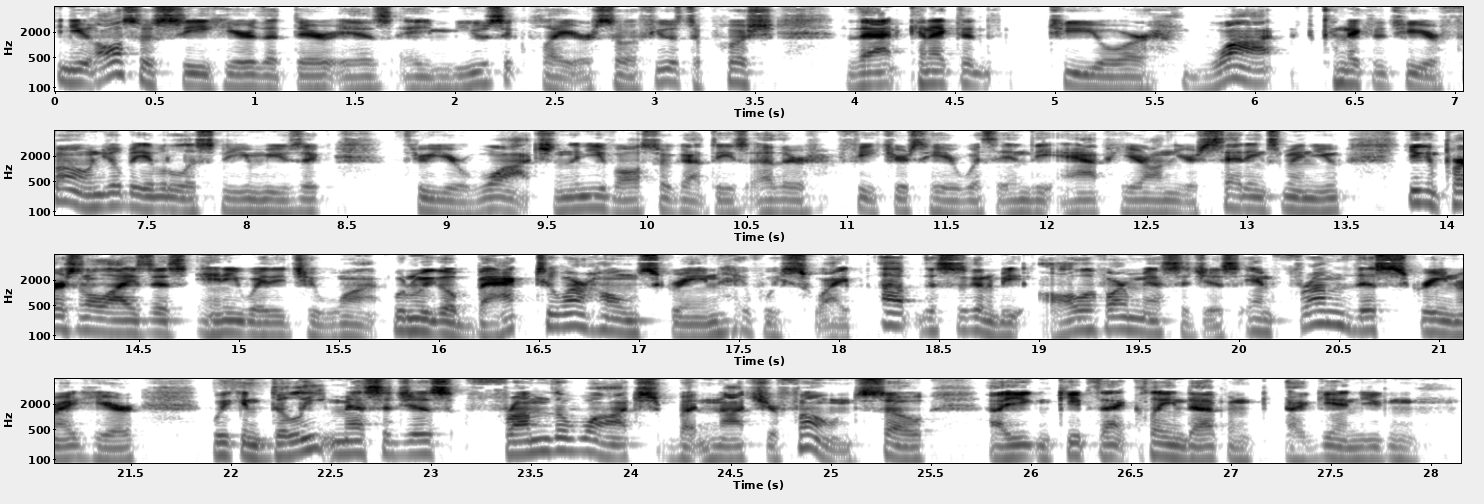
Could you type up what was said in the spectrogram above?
And you also see here that there is a music player. So if you was to push that connected to your watch, connected to your phone, you'll be able to listen to your music through your watch. And then you've also got these other features here within the app here on your settings menu. You can personalize this any way that you want. When we go back to our home screen, if we swipe up, this is going to be all of our messages. And from this screen right here, we can delete messages from the watch, but not your phone. So uh, you can keep that cleaned up. And again, you can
